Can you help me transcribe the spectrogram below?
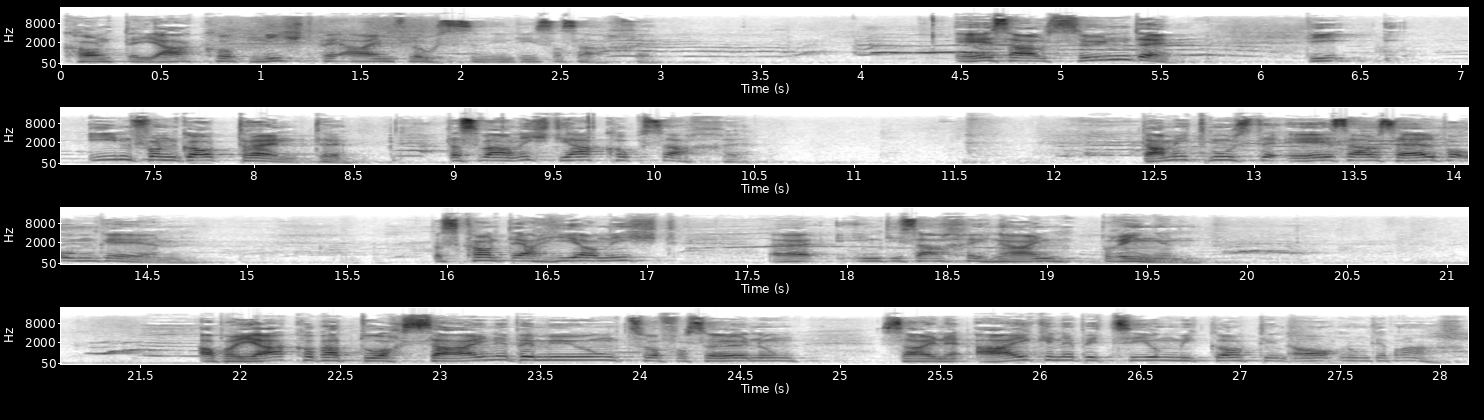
konnte Jakob nicht beeinflussen in dieser Sache. Esaus Sünde die ihn von Gott trennte, das war nicht Jakobs Sache. Damit musste Esau selber umgehen. Das konnte er hier nicht äh, in die Sache hineinbringen. Aber Jakob hat durch seine Bemühung zur Versöhnung seine eigene Beziehung mit Gott in Ordnung gebracht.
